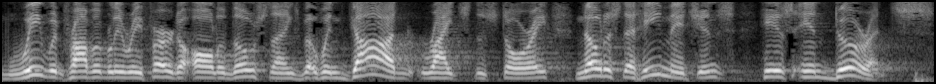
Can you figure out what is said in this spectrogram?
We would probably refer to all of those things. But when God writes the story, notice that He mentions His endurance.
